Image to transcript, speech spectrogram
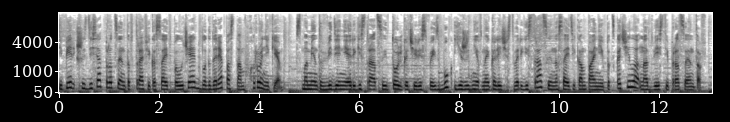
Теперь 60% трафика сайт получает благодаря постам в хронике. С момента введения регистрации только через Facebook ежедневное количество регистраций на сайте компании подскочило на 200%.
